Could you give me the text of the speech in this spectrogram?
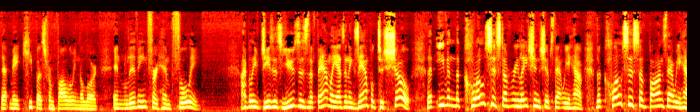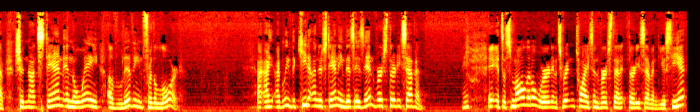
that may keep us from following the Lord and living for Him fully. I believe Jesus uses the family as an example to show that even the closest of relationships that we have, the closest of bonds that we have, should not stand in the way of living for the Lord. I, I believe the key to understanding this is in verse 37. Eh? Okay? It's a small little word, and it's written twice in verse 37. Do you see it?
